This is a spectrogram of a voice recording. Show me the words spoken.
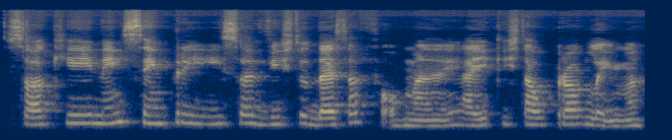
Só que nem sempre isso é visto dessa forma, né? Aí que está o problema.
